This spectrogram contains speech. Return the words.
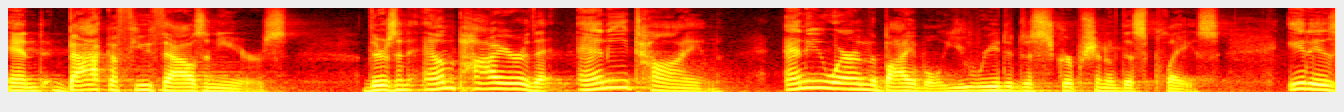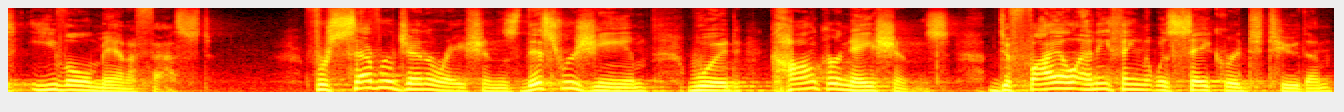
and back a few thousand years, there's an empire that any time, anywhere in the Bible, you read a description of this place, it is evil manifest. For several generations, this regime would conquer nations defile anything that was sacred to them,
